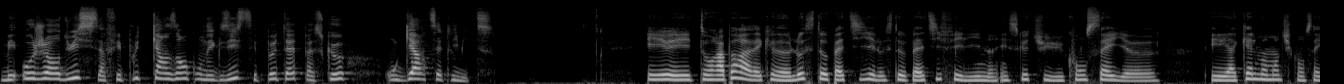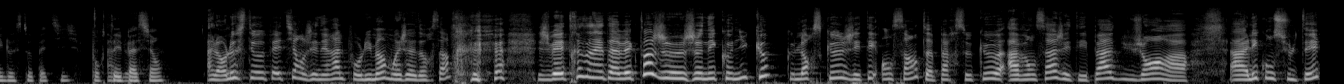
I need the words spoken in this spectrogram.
mais aujourd'hui, si ça fait plus de 15 ans qu'on existe, c'est peut-être parce que on garde cette limite. Et ton rapport avec euh, l'ostéopathie et l'ostéopathie féline, est-ce que tu conseilles euh, et à quel moment tu conseilles l'ostéopathie pour tes patients? Alors l'ostéopathie en général pour l'humain, moi j'adore ça. je vais être très honnête avec toi, je, n'ai connu que, que lorsque j'étais enceinte parce que avant ça j'étais pas du genre à, aller consulter.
